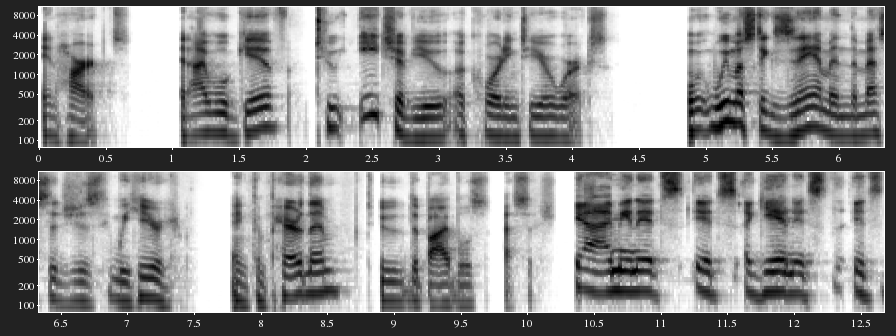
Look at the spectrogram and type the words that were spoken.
and heart, and I will give to each of you according to your works. We must examine the messages we hear and compare them to the Bible's message. Yeah, I mean it's it's again it's it's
